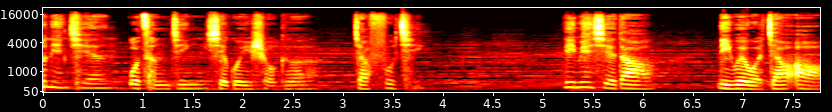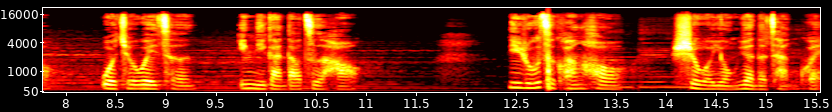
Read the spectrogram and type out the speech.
多年前，我曾经写过一首歌，叫《父亲》，里面写道：“你为我骄傲，我却未曾因你感到自豪。你如此宽厚，是我永远的惭愧。”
